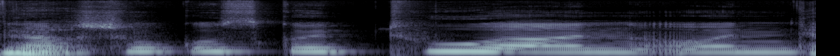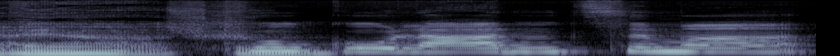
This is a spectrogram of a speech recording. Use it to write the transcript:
Ja. noch Schokoskulpturen und Ja, ja. Schokoladenzimmer.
